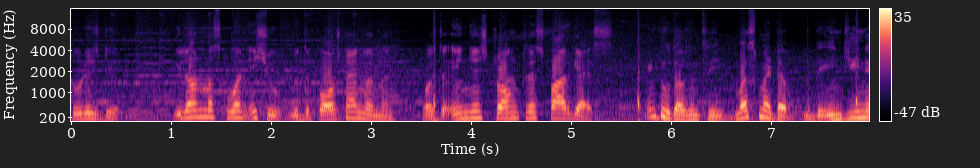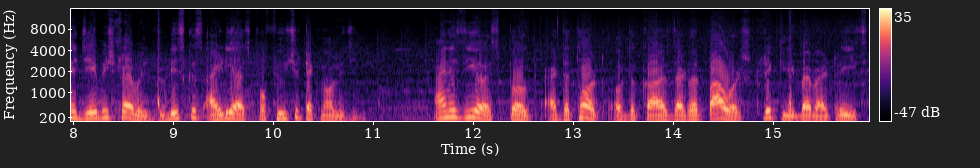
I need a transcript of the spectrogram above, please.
to this day. Elon Musk's one issue with the Porsche 911 was the engine's strong thrust fire gas. In 2003, Musk met up with the engineer J.B. Straubel to discuss ideas for future technology. And his ears perked at the thought of the cars that were powered strictly by batteries.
